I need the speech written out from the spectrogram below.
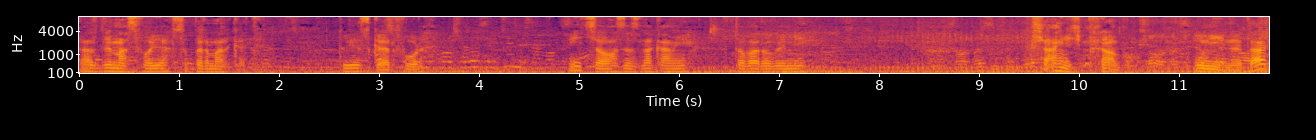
Każdy ma swoje supermarkety. Tu jest Carrefour. I co ze znakami towarowymi? Chrzanić prawo unijne, tak?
